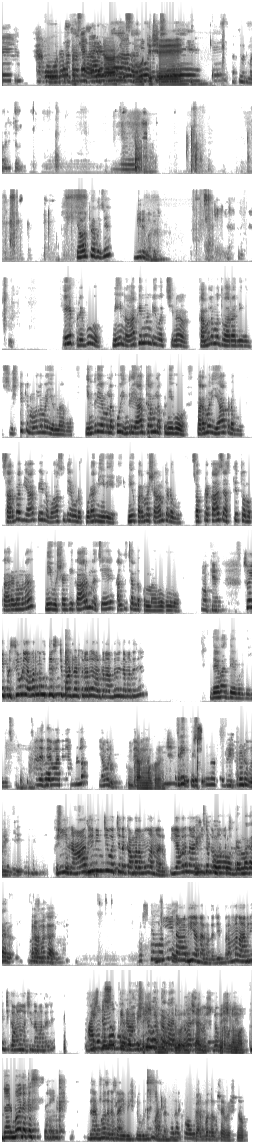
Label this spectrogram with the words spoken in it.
కూటస్థాయ సోచిషే సత్యవతి మాతాజీ చదువు ఎవరు ప్రభుజీ? మీరే మాతాజీ హే ప్రభు నీ నాభి నుండి వచ్చిన కమలము ద్వారా నీవు సృష్టికి మూలమై ఉన్నావు. ఇంద్రియములకు ఇంద్రియార్థములకు నీవు పరమనియాకుడవు. సర్వవ్యాపి అయిన వాసుదేవుడు కూడా నీవే. నీవు పరమశాంతుడవు. స్వప్రకాశ అస్తిత్వము కారణమున నీవు షడ్వికారములచే కలత చెందుకున్నావు. ఓకే. సో ఇప్పుడు శివుడు ఎవరిని ఉద్దేశించి మాట్లాడుతున్నారు? ఎవరికైనా అర్థమైందా మాతాజీ? దేవాదేవుడి గురించి. అదే దేవాది దేవుళ్ళలో ఎవరు? బ్రహ్మ గురించి. శ్రీకృష్ణుడు. కృష్ణుడు గురించి. ఈ నాభి నుంచి వచ్చిన కమలము అన్నారు. ఎవరు నాభి నుంచి? బ్రహ్మగారు. బ్రహ్మగారు. నాభి అన్నారు మాతాజీ. బ్రహ్మ నాభి నుంచి కమలం వచ్చిందా మాతాజీ? విష్ణుమూర్తి విష్ణుమూర్తి గర్భోదక. గర్భోదక సాయి విష్ణువు గురించి మాట్లాడుతున్నారు. గర్భదక్ష విష్ణు.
